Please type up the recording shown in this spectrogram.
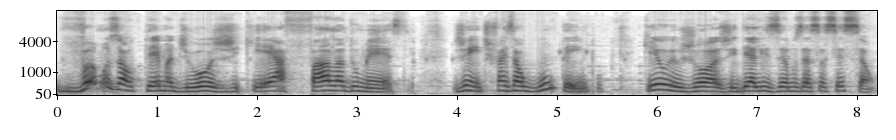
vamos ao tema de hoje, que é a fala do mestre. Gente, faz algum tempo que eu e o Jorge idealizamos essa sessão,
